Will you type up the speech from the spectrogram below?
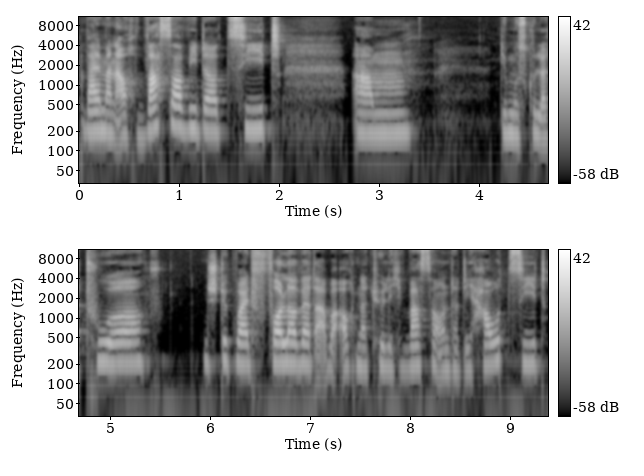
weil man auch Wasser wieder zieht, ähm, die Muskulatur ein Stück weit voller wird, aber auch natürlich Wasser unter die Haut zieht,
